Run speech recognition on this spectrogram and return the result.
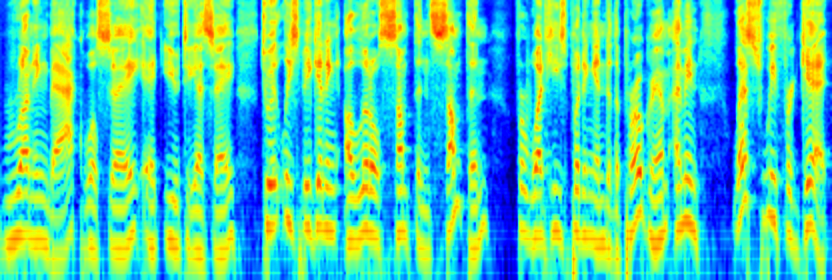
running back, we'll say, at UTSA to at least be getting a little something something for what he's putting into the program. I mean, lest we forget,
